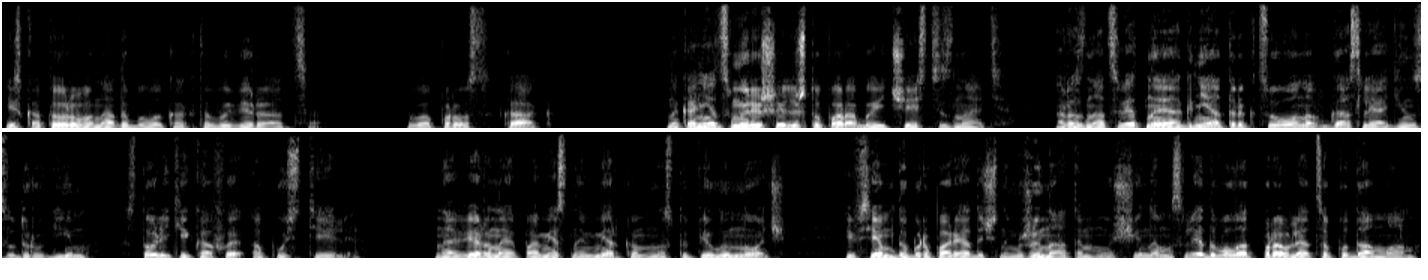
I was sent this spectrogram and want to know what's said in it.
из которого надо было как-то выбираться. Вопрос «как?». Наконец мы решили, что пора бы и честь знать. Разноцветные огни аттракционов гасли один за другим, столики кафе опустели. Наверное, по местным меркам наступила ночь, и всем добропорядочным женатым мужчинам следовало отправляться по домам,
